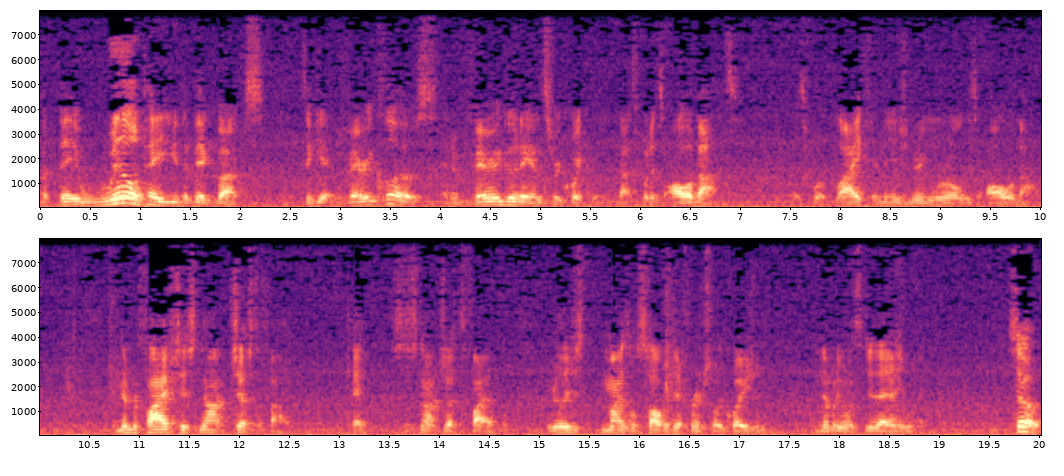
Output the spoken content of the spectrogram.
But they will pay you the big bucks to get very close and a very good answer quickly. That's what it's all about. That's what life in the engineering world is all about. Number five is just not justified. Okay? It's just not justifiable. You really just might as well solve a differential equation. Nobody wants to do that anyway. So,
